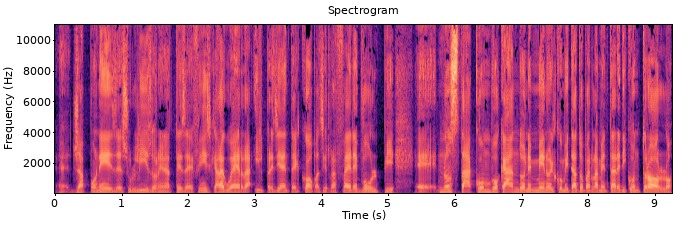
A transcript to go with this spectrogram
eh, giapponese sull'isola in attesa che finisca la guerra, il presidente del Copasir, Raffaele Volpi, eh, non sta convocando nemmeno il comitato parlamentare di controllo,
